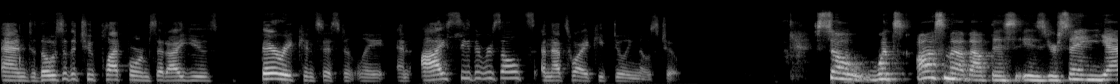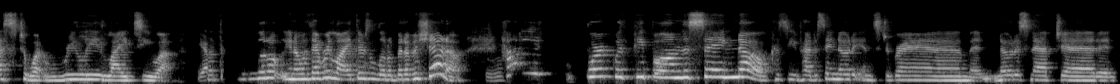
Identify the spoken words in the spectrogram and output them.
And those are the two platforms that I use very consistently. And I see the results, and that's why I keep doing those two. So, what's awesome about this is you're saying yes to what really lights you up. Yep. little, you know, with every light, there's a little bit of a shadow. Mm-hmm. How do you work with people on the saying no? Because you've had to say no to Instagram and no to Snapchat and,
